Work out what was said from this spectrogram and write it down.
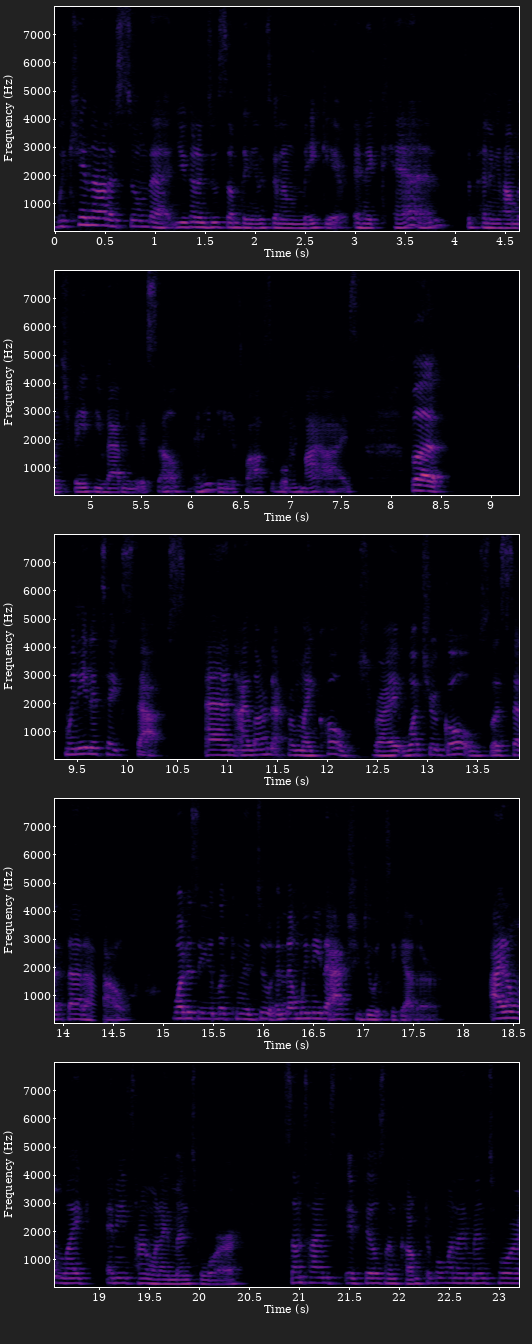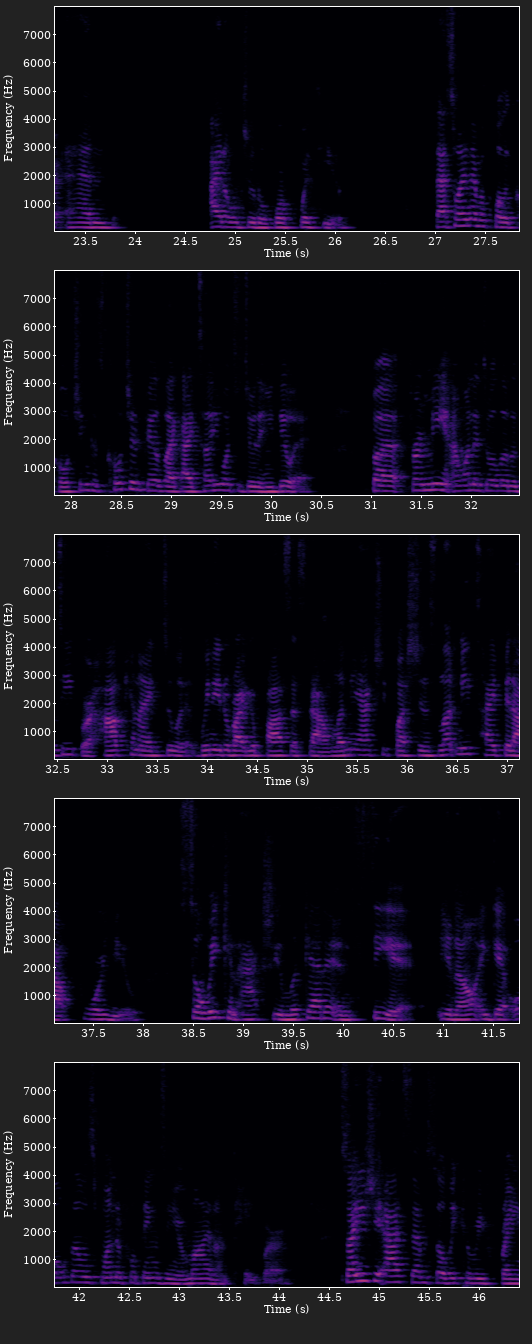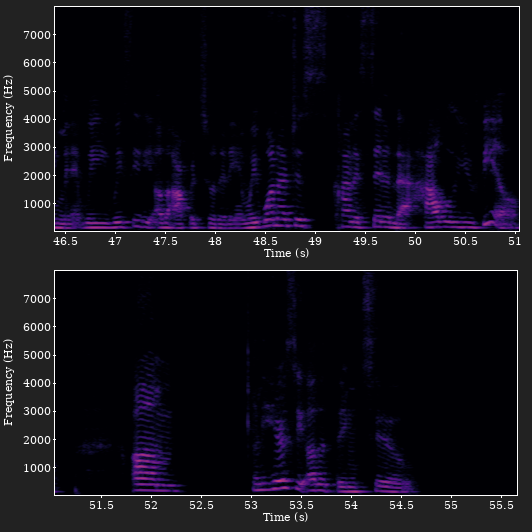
We cannot assume that you're going to do something and it's going to make it. And it can, depending on how much faith you have in yourself. Anything is possible in my eyes. But we need to take steps. And I learned that from my coach, right? What's your goals? Let's set that out. What is it you're looking to do? And then we need to actually do it together. I don't like any time when I mentor sometimes it feels uncomfortable when I mentor and I don't do the work with you. That's why I never call it coaching because coaching feels like I tell you what to do, then you do it. But for me, I want to do a little deeper. How can I do it? We need to write your process down. Let me ask you questions. Let me type it out for you so we can actually look at it and see it, you know, and get all those wonderful things in your mind on paper. So I usually ask them so we can reframe it. We we see the other opportunity and we want to just kind of sit in that. How will you feel? Um, and here's the other thing too.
